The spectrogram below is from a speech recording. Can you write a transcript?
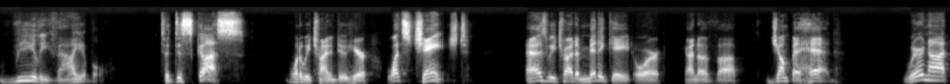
really valuable to discuss what are we trying to do here? What's changed? As we try to mitigate or kind of uh, jump ahead, we're not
